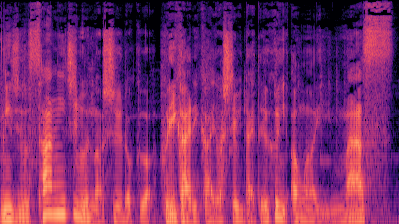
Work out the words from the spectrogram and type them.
23日分の収録を振り返り会をしてみたいというふうに思います。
